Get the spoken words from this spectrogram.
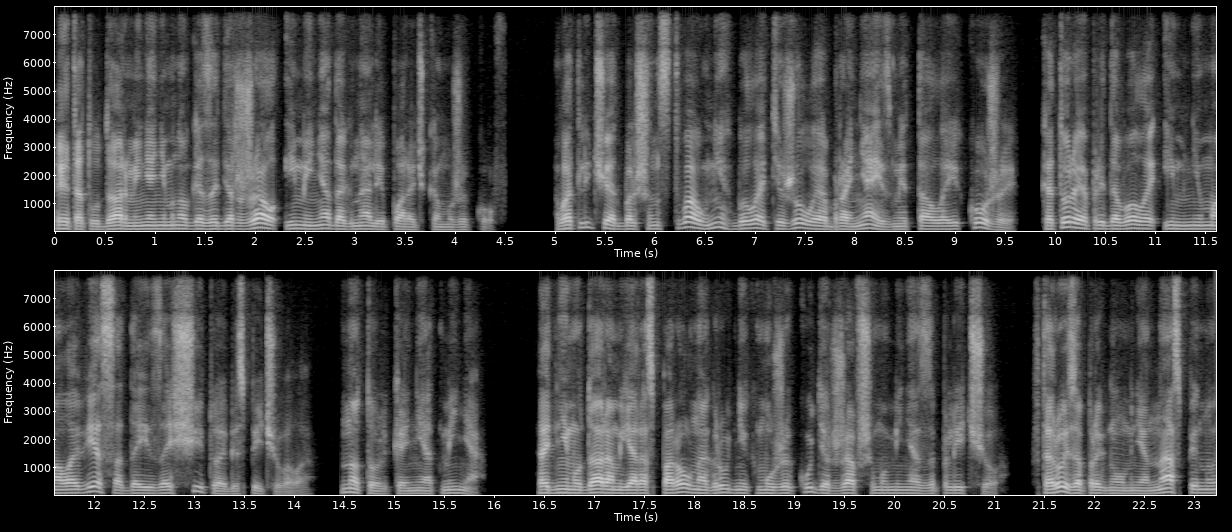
Этот удар меня немного задержал, и меня догнали парочка мужиков. В отличие от большинства, у них была тяжелая броня из металла и кожи, которая придавала им немало веса, да и защиту обеспечивала, но только не от меня. Одним ударом я распорол нагрудник мужику, державшему меня за плечо. Второй запрыгнул мне на спину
